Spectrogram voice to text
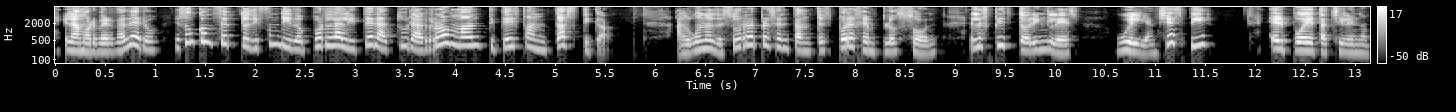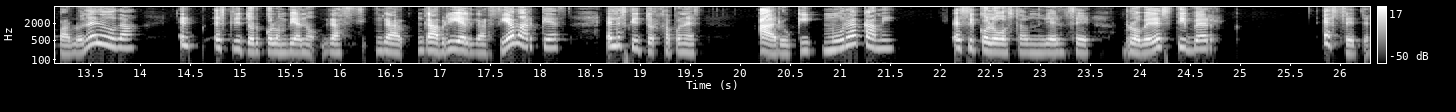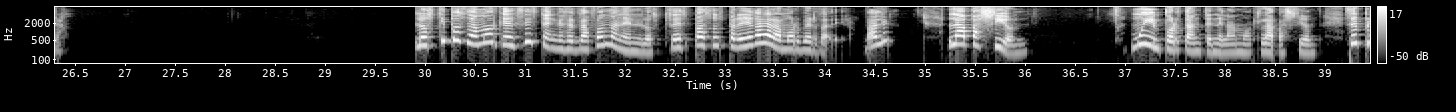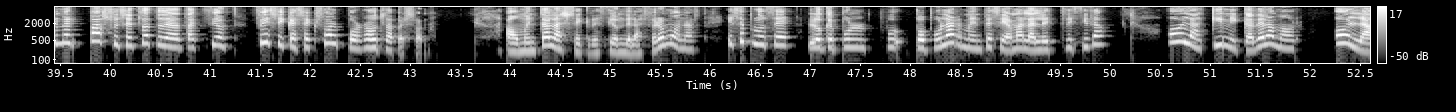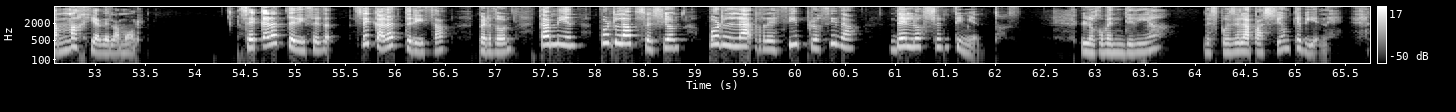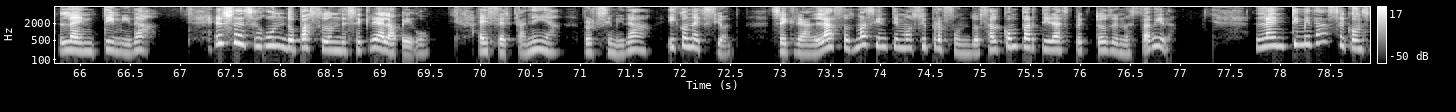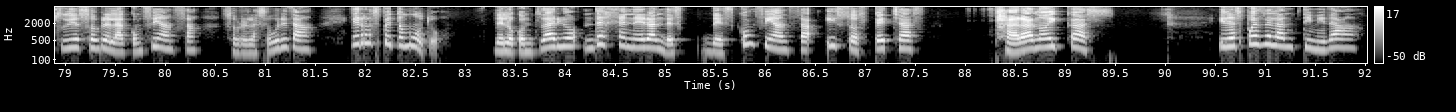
El amor verdadero es un concepto difundido por la literatura romántica y fantástica. Algunos de sus representantes, por ejemplo, son el escritor inglés William Shakespeare, el poeta chileno Pablo Neruda, el escritor colombiano Gabriel García Márquez, el escritor japonés Haruki Murakami, el psicólogo estadounidense Robert Stiberg, etc. Los tipos de amor que existen que se transforman en los tres pasos para llegar al amor verdadero, ¿vale? La pasión. Muy importante en el amor, la pasión. Es el primer paso y se trata de la atracción física y sexual por otra persona. Aumenta la secreción de las feromonas y se produce lo que popularmente se llama la electricidad o la química del amor o la magia del amor. Se caracteriza, se caracteriza perdón, también por la obsesión por la reciprocidad de los sentimientos. Luego vendría, después de la pasión que viene, la intimidad. Es el segundo paso donde se crea el apego. Hay cercanía, proximidad y conexión. Se crean lazos más íntimos y profundos al compartir aspectos de nuestra vida. La intimidad se construye sobre la confianza, sobre la seguridad y respeto mutuo. De lo contrario, degeneran desconfianza y sospechas paranoicas. Y después de la intimidad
